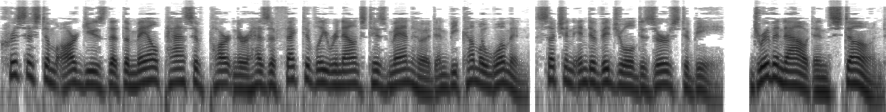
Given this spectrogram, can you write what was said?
Chrysostom argues that the male passive partner has effectively renounced his manhood and become a woman, such an individual deserves to be driven out and stoned.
